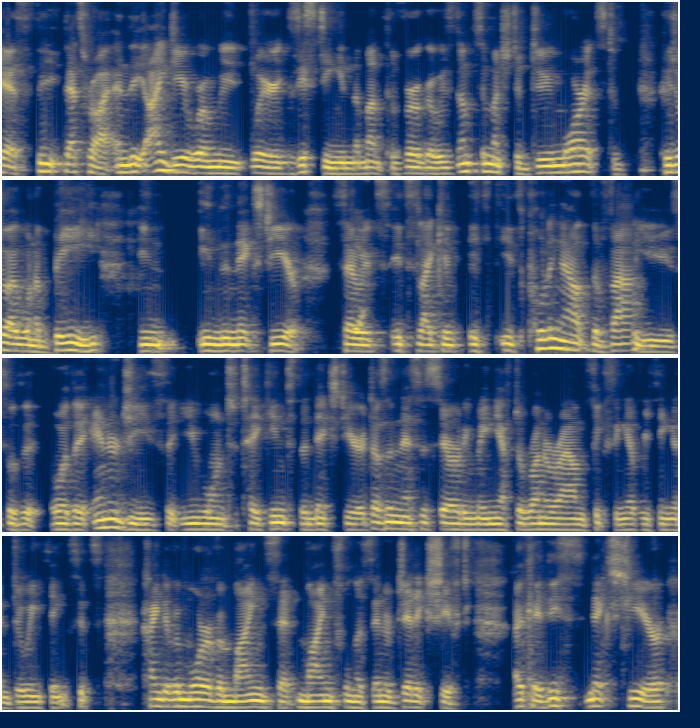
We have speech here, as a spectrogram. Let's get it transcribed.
Yes, the, that's right. And the idea when we we're existing in the month of Virgo is not so much to do more; it's to who do I want to be in in the next year. So yeah. it's it's like it, it's it's pulling out the values or the or the energies that you want to take into the next year. It doesn't necessarily mean you have to run around fixing everything and doing things. It's kind of a more of a mindset, mindfulness, energetic shift. Okay, this next year,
